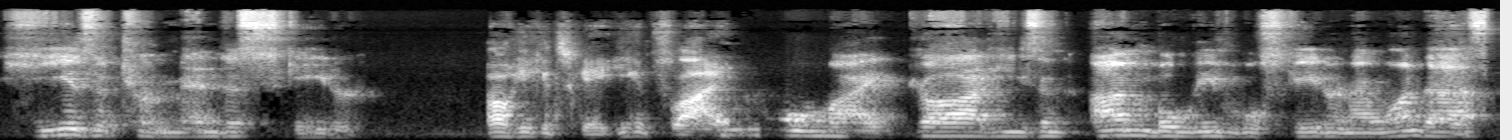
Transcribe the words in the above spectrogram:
he is a tremendous skater. Oh, he can skate. He can fly. Oh my God, he's an unbelievable skater. And I wanted to ask.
